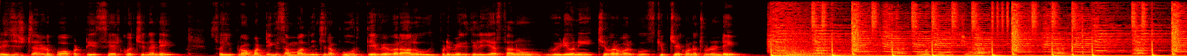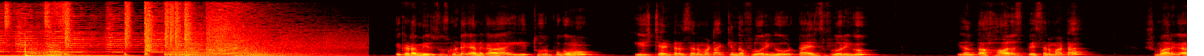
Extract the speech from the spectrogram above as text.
రిజిస్టర్డ్ ప్రాపర్టీ సేల్కి వచ్చిందండి సో ఈ ప్రాపర్టీకి సంబంధించిన పూర్తి వివరాలు ఇప్పుడు మీకు తెలియజేస్తాను. వీడియోని చివరి వరకు స్కిప్ చేయకుండా చూడండి. ఇక్కడ మీరు చూసుకుంటే కనుక ఇది తూర్పు గుమం ఈస్ట్ ఎంట్రన్స్ అనమాట కింద ఫ్లోరింగ్ టైల్స్ ఫ్లోరింగు. ఇదంతా హాల్ స్పేస్ అనమాట సుమారుగా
